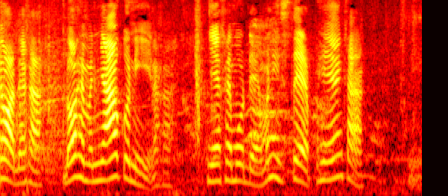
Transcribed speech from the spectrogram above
ยอดนะคะรอให้มันยาวกว่านี้นะคะเนี่ยไข่มดแดงมันนี่แซ่บแห้งค่ะนี่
